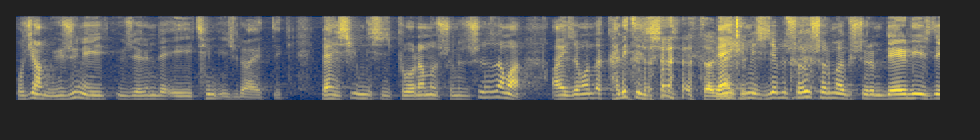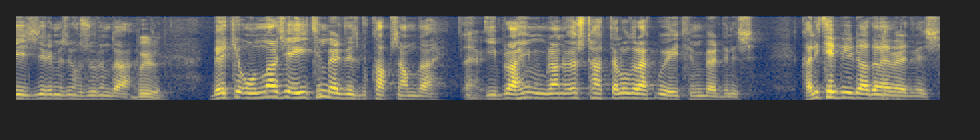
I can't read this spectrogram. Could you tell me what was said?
Hocam yüzün eğit- üzerinde eğitim icra ettik. Ben şimdi siz programın sunucusunuz ama aynı zamanda kalitesiniz. Tabii ben ki. şimdi size bir soru sormak istiyorum değerli izleyicilerimizin huzurunda. Buyurun. Belki onlarca eğitim verdiniz bu kapsamda. Evet. İbrahim İmran Öztahtalı olarak bu eğitimi verdiniz. Kalite birliği adına verdiniz.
